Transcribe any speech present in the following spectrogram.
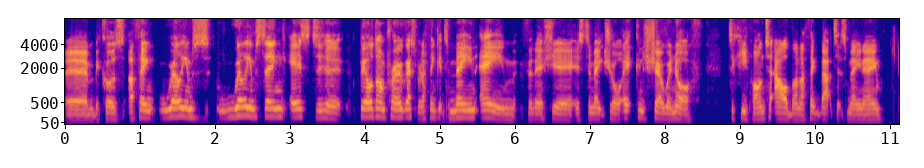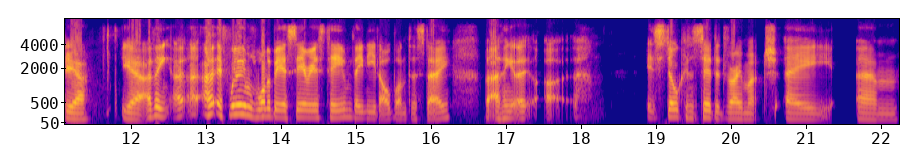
Um, because I think Williams Williams thing is to build on progress, but I think its main aim for this year is to make sure it can show enough to keep on to Albon. I think that's its main aim. Yeah, yeah. I think uh, uh, if Williams want to be a serious team, they need Albon to stay. But I think it, uh, it's still considered very much a um,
